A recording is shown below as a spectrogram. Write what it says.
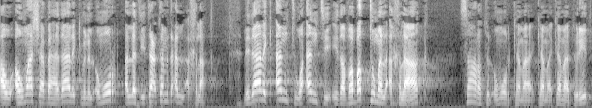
أو, أو ما شابه ذلك من الأمور التي تعتمد على الأخلاق. لذلك أنت وأنت إذا ضبطتم الأخلاق صارت الأمور كما, كما, كما تريد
